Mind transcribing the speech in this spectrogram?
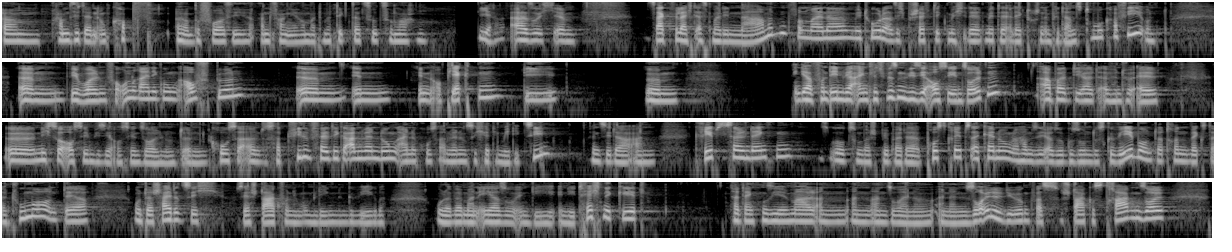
ähm, haben Sie denn im Kopf, äh, bevor Sie anfangen, Ihre Mathematik dazu zu machen? Ja, also ich ähm, sage vielleicht erstmal den Namen von meiner Methode. Also ich beschäftige mich mit der elektrischen Impedanztomographie und ähm, wir wollen Verunreinigungen aufspüren ähm, in, in Objekten, die ähm, ja, von denen wir eigentlich wissen, wie sie aussehen sollten, aber die halt eventuell äh, nicht so aussehen, wie sie aussehen sollen. Und ein große, das hat vielfältige Anwendungen. Eine große Anwendung sicher die Medizin. Wenn Sie da an Krebszellen denken, so zum Beispiel bei der Brustkrebserkennung, da haben Sie also gesundes Gewebe und da drin wächst ein Tumor und der unterscheidet sich sehr stark von dem umliegenden Gewebe. Oder wenn man eher so in die, in die Technik geht, da denken Sie mal an, an, an so eine, an eine Säule, die irgendwas Starkes tragen soll.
